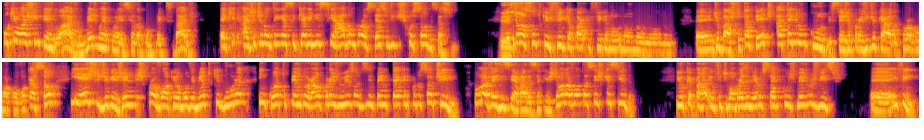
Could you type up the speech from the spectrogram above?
O que eu acho imperdoável, mesmo reconhecendo a complexidade, é que a gente não tenha sequer iniciado um processo de discussão desse assunto. Isso. Esse é um assunto que fica, fica no, no, no, no é, debaixo do tapete até que um clube seja prejudicado por alguma convocação e estes dirigentes provoquem um movimento que dura enquanto perdurar o prejuízo ao desempenho técnico do seu time. Uma vez encerrada essa questão, ela volta a ser esquecida. E o, e o futebol brasileiro segue com os mesmos vícios. É, enfim,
